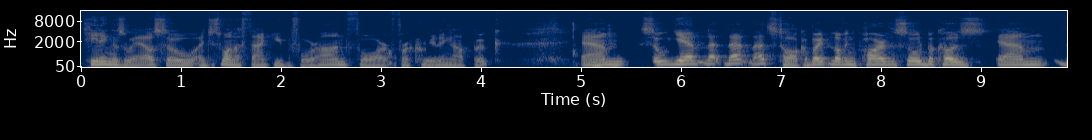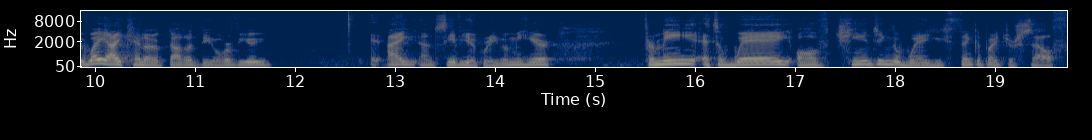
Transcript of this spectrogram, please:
healing as well. So I just want to thank you beforehand for for creating that book. Um, so yeah, let, let, let's talk about loving power of the soul because um, the way I kind of looked at it, the overview, I and see if you agree with me here. For me, it's a way of changing the way you think about yourself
